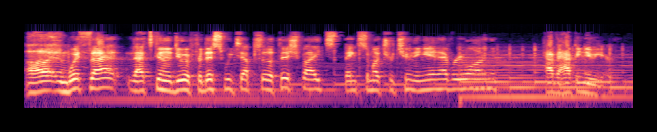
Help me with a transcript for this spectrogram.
Uh, and with that, that's going to do it for this week's episode of Fish Bites. Thanks so much for tuning in, everyone. Have a happy new year.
